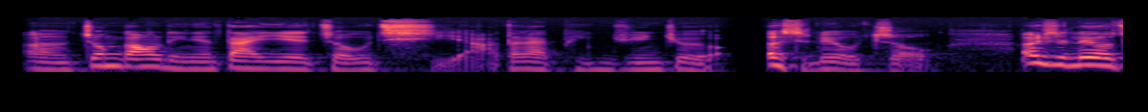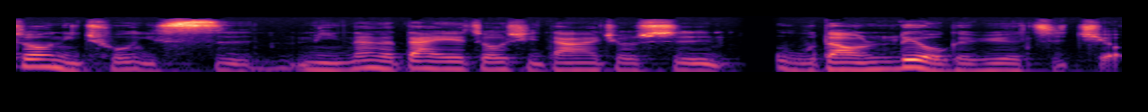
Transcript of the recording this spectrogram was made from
呃，中高龄的待业周期啊，大概平均就有二十六周，二十六周你除以四，你那个待业周期大概就是五到六个月之久。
